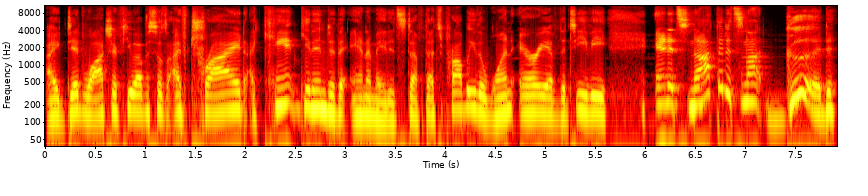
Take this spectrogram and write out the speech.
I did watch a few episodes. I've tried. I can't get into the animated stuff. That's probably the one area of the TV. And it's not that it's not good.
